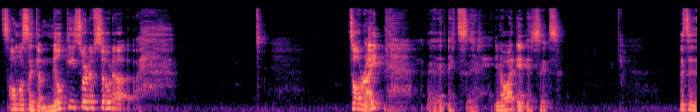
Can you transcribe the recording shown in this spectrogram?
It's almost like a milky sort of soda. It's all right. It, it's, you know what? It, it's, it's, this is,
